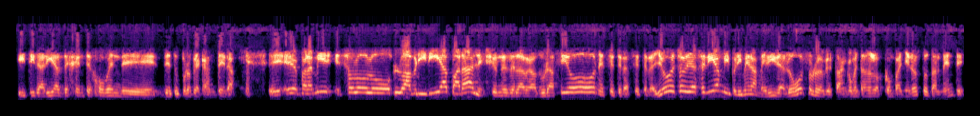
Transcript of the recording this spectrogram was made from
y tirarías de gente joven de, de tu propia cantera. Eh, eh, para mí solo lo, lo abriría para lesiones de larga duración, etcétera, etcétera. Yo eso ya sería mi primera medida. Luego sobre lo que estaban comentando los compañeros totalmente.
